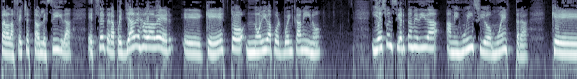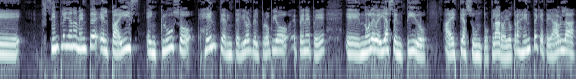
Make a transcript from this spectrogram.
para la fecha establecida, etcétera, pues ya dejaba ver eh, que esto no iba por buen camino. Y eso en cierta medida, a mi juicio, muestra que simple y llanamente el país e incluso gente al interior del propio PNP eh, no le veía sentido a este asunto. Claro, hay otra gente que te habla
